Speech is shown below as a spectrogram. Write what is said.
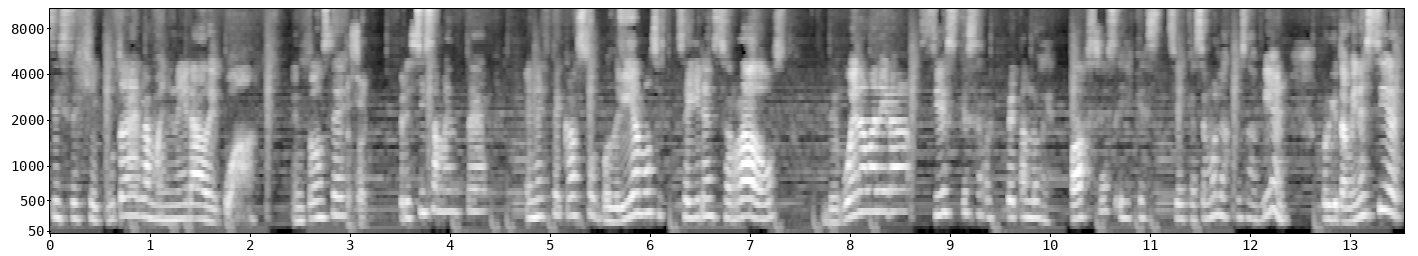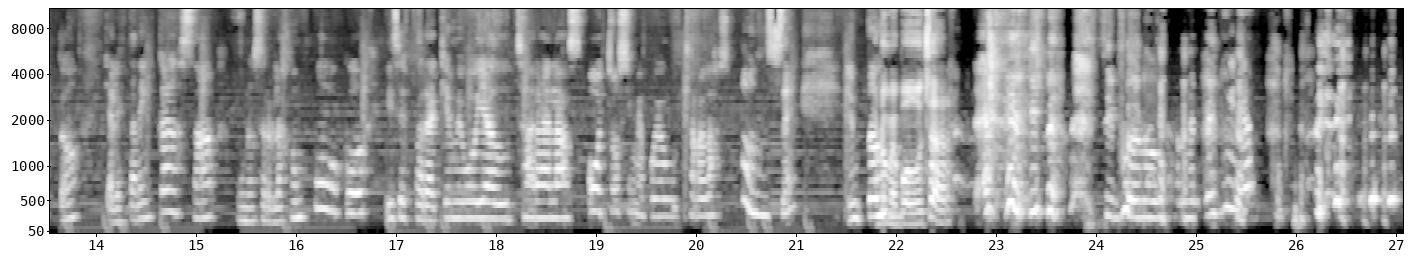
si se ejecuta de la manera adecuada. Entonces, Exacto precisamente en este caso podríamos seguir encerrados de buena manera si es que se respetan los espacios y que, si es que hacemos las cosas bien. Porque también es cierto que al estar en casa uno se relaja un poco y dices, ¿para qué me voy a duchar a las 8 si me puedo duchar a las 11? Entonces, no me puedo duchar. si puedo no ducharme tres días.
